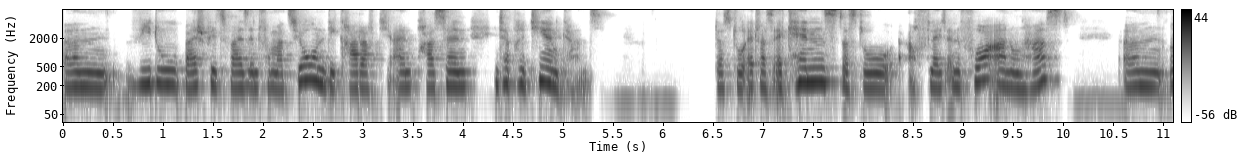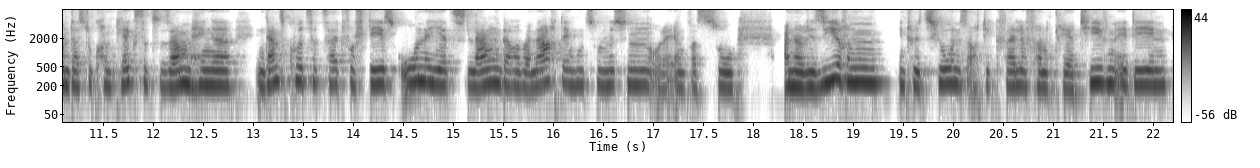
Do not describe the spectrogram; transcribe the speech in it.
ähm, wie du beispielsweise Informationen, die gerade auf dich einprasseln, interpretieren kannst. Dass du etwas erkennst, dass du auch vielleicht eine Vorahnung hast ähm, und dass du komplexe Zusammenhänge in ganz kurzer Zeit verstehst, ohne jetzt lang darüber nachdenken zu müssen oder irgendwas zu analysieren. Intuition ist auch die Quelle von kreativen Ideen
